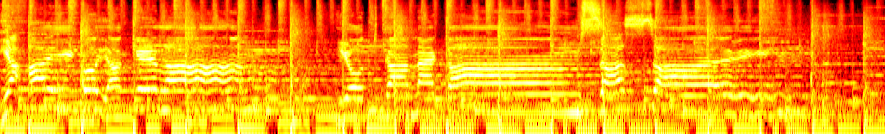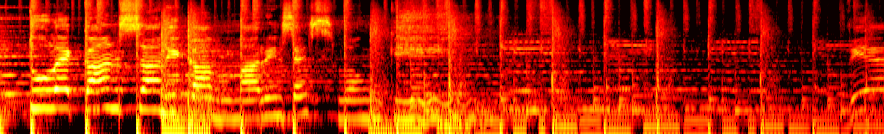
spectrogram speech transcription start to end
Ja aikoja kelaan, jotka mä kanssa sain. Tule kanssani kammarin seslonkiin. Vie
